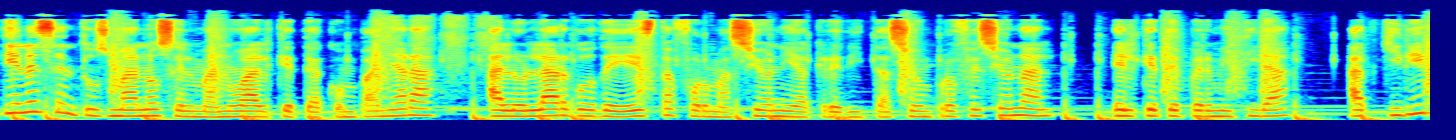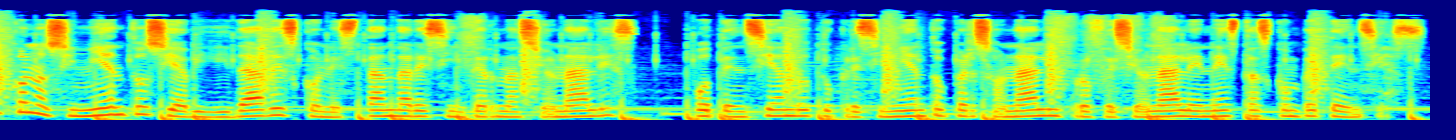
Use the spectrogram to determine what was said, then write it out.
Tienes en tus manos el manual que te acompañará a lo largo de esta formación y acreditación profesional, el que te permitirá adquirir conocimientos y habilidades con estándares internacionales, potenciando tu crecimiento personal y profesional en estas competencias.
